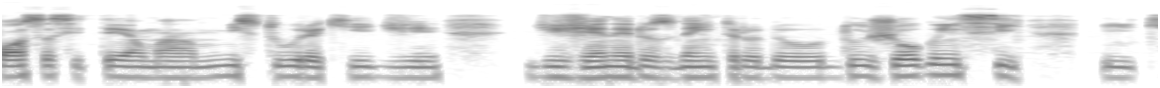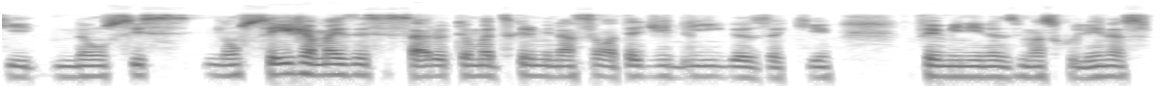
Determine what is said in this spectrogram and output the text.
possa se ter uma mistura aqui de, de gêneros dentro do, do jogo em si e que não se não seja mais necessário ter uma discriminação até de ligas aqui femininas e masculinas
